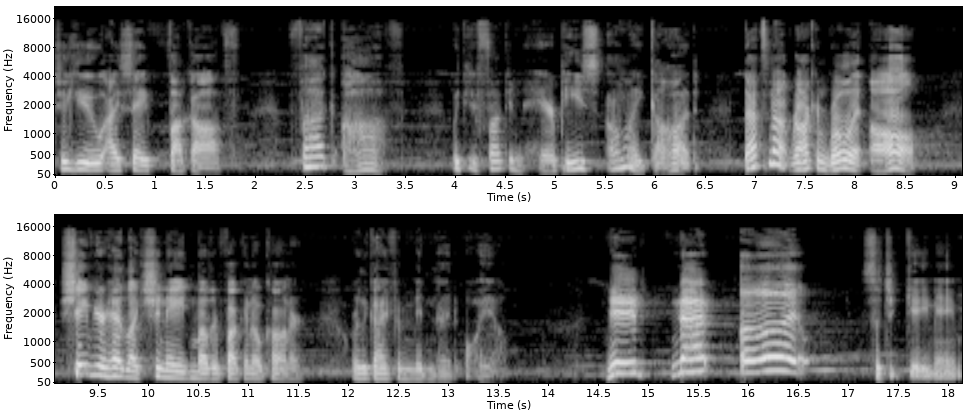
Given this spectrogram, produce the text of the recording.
to you, I say, fuck off. Fuck off. With your fucking hairpiece? Oh my god. That's not rock and roll at all. Shave your head like Sinead motherfucking O'Connor. Or the guy from Midnight Oil. Midnight Oil! Such a gay name.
